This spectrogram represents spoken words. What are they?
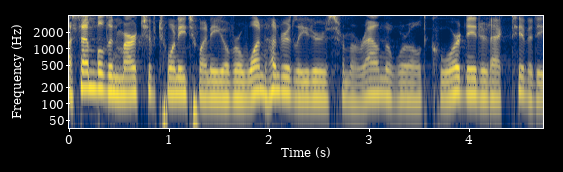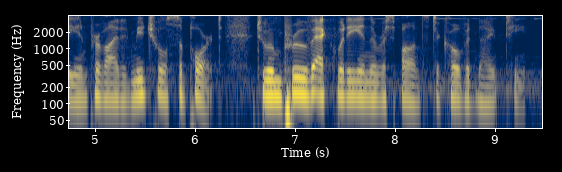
Assembled in March of 2020, over 100 leaders from around the world coordinated activity and provided mutual support to improve equity in the response to COVID 19.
